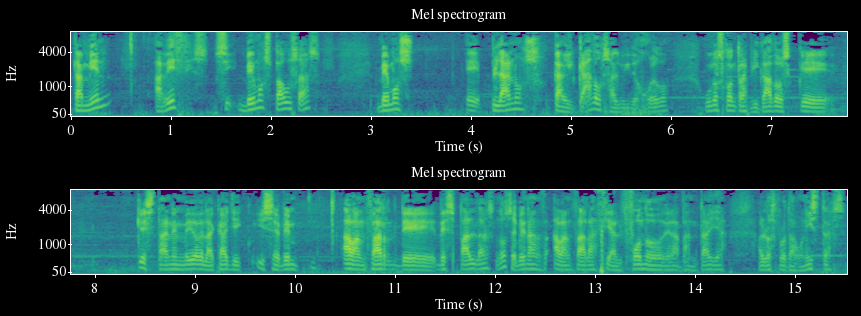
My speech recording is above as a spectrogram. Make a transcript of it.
También, a veces, sí, vemos pausas, vemos eh, planos calcados al videojuego, unos contrapicados que, que están en medio de la calle y se ven avanzar de, de, espaldas, ¿no? Se ven avanzar hacia el fondo de la pantalla a los protagonistas.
